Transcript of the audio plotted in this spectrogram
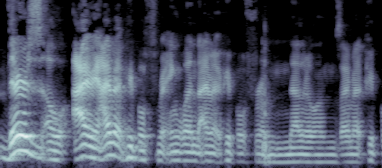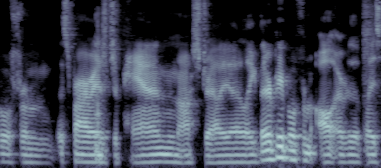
there's a I mean I met people from England, I met people from Netherlands, I met people from as far away as Japan and Australia. Like there are people from all over the place.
